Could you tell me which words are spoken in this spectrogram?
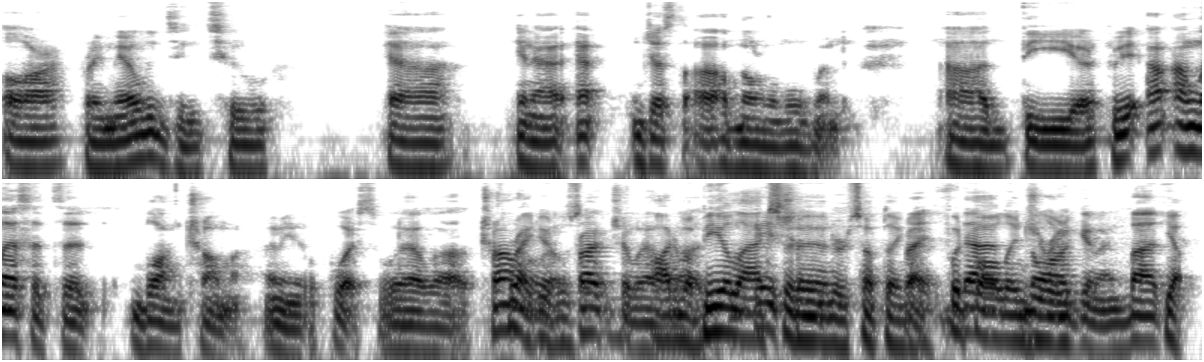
are primarily due to uh, in a just abnormal movement. Uh, the uh, unless it's a blunt trauma. I mean, of course, we have a trauma, right? It a was fracture, we have automobile accident or something, right? football That, injury. No argument, but Yep.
